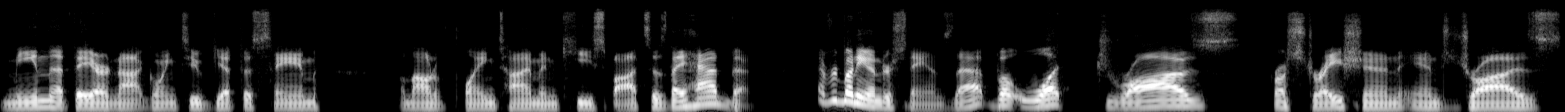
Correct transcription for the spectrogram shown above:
mean that they are not going to get the same amount of playing time in key spots as they had been. Everybody understands that, but what draws frustration and draws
